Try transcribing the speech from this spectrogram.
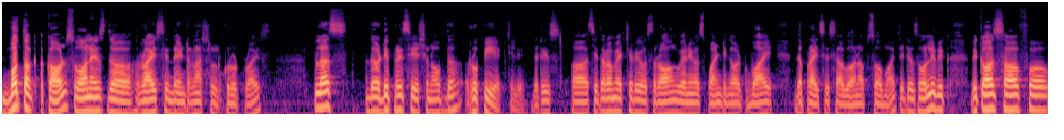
both accounts. One is the rise in the international crude price plus the depreciation of the rupee actually. That is, uh, Sitaram actually was wrong when he was pointing out why the prices have gone up so much. It was only bec because of uh,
